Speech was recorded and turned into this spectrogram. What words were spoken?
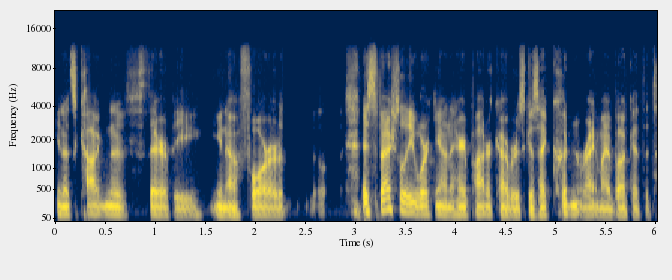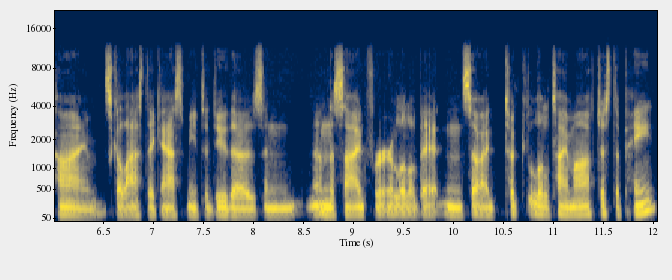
you know, it's cognitive therapy. You know, for especially working on the Harry Potter covers because I couldn't write my book at the time. Scholastic asked me to do those and on the side for a little bit, and so I took a little time off just to paint,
